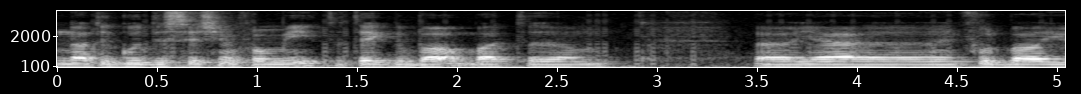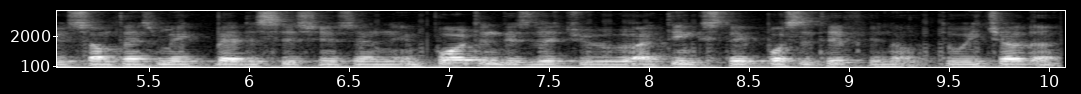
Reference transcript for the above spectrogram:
not a good decision for me to take the ball, but. Um, uh, yeah, uh, in football you sometimes make bad decisions, and important is that you, I think, stay positive, you know, to each other,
